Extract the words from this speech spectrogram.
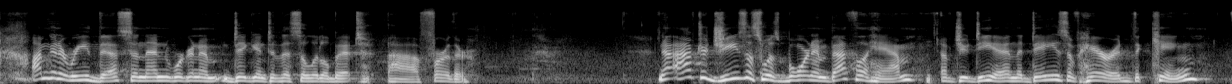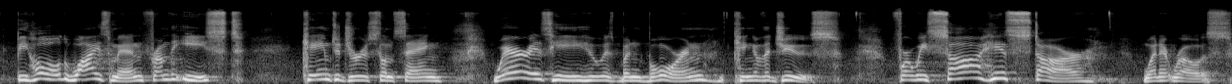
I'm going to read this, and then we're going to dig into this a little bit uh, further. Now, after Jesus was born in Bethlehem of Judea in the days of Herod the king, behold, wise men from the east came to Jerusalem, saying, Where is he who has been born king of the Jews? For we saw his star when it rose,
